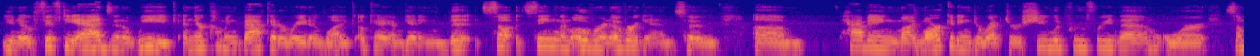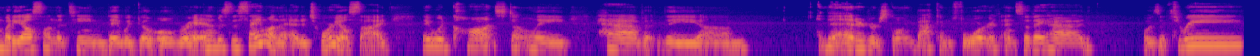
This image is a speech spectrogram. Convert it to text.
you know, 50 ads in a week, and they're coming back at a rate of like, okay, I'm getting this, so, seeing them over and over again. So, um, having my marketing director, she would proofread them, or somebody else on the team, they would go over it. And it was the same on the editorial side. They would constantly have the um, the editors going back and forth, and so they had was it three,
